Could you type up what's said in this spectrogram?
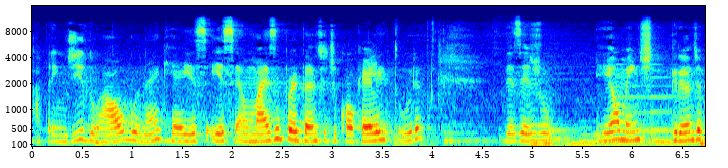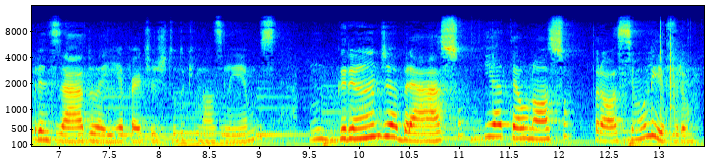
aprendido algo, né? Que é esse, esse é o mais importante de qualquer leitura. Desejo realmente grande aprendizado aí a partir de tudo que nós lemos. Um grande abraço e até o nosso próximo livro.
